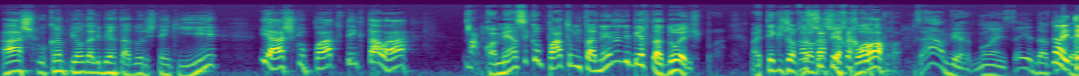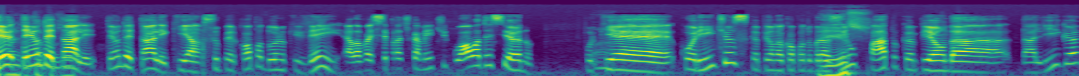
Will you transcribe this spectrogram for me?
Acho que o campeão da Libertadores tem que ir. E acho que o Pato tem que estar tá lá. Não, começa que o Pato não está nem na Libertadores, pô. Vai ter que jogar, jogar Supercopa. Isso é uma vergonha. Isso aí dá Não, e tem, tem um detalhe, tem um detalhe que a Supercopa do ano que vem, ela vai ser praticamente igual a desse ano. Porque ah. é Corinthians, campeão da Copa do Brasil, Isso. Pato, campeão da, da Liga,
